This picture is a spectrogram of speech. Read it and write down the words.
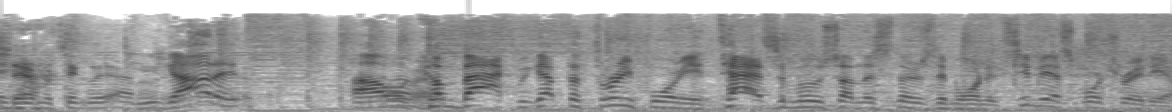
yeah, Sam yeah. Rutigliano. You got it. Uh, we'll come back. We got the three for you. Taz and Moose on this Thursday morning. CBS Sports Radio.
